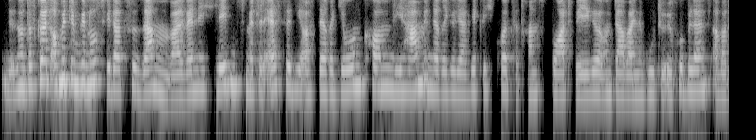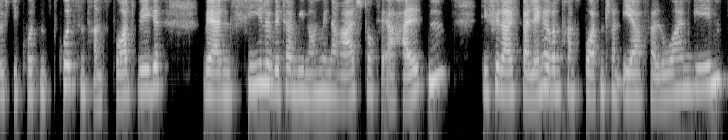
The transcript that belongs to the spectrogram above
und das gehört auch mit dem Genuss wieder zusammen, weil wenn ich Lebensmittel esse, die aus der Region kommen, die haben in der Regel ja wirklich kurze Transportwege und dabei eine gute Ökobilanz, aber durch die kurzen, kurzen Transportwege werden viele Vitamine und Mineralstoffe erhalten, die vielleicht bei längeren Transporten schon eher verloren gehen.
